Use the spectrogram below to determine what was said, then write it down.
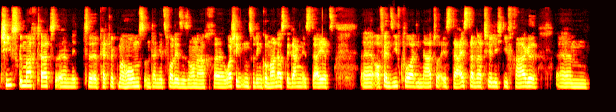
Chiefs gemacht hat äh, mit äh, Patrick Mahomes und dann jetzt vor der Saison nach äh, Washington zu den Commanders gegangen ist, da jetzt äh, Offensivkoordinator ist. Da ist dann natürlich die Frage, ähm,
